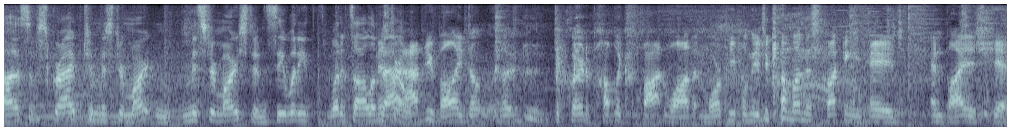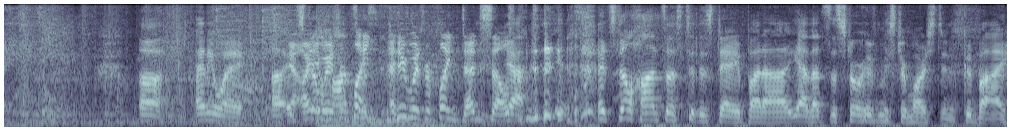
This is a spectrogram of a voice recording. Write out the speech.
uh, subscribe to Mr. Martin, Mr. Marston. See what he what it's all Mr. about. Abdu Bali de- uh, declared a public fatwa that more people need to come on this fucking page and buy his shit. uh, anyway, uh, Yeah, anyways, we're playing, anyways, we're playing Dead Cells. Yeah, it still haunts us to this day. But uh, yeah, that's the story of Mr. Marston. Goodbye.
